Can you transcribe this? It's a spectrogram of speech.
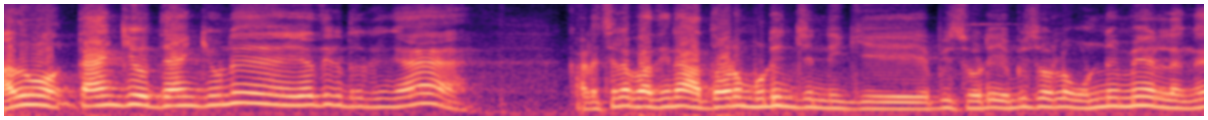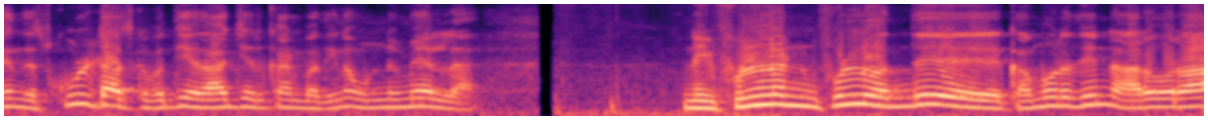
அதுவும் தேங்க்யூ தேங்க்யூன்னு ஏற்றுக்கிட்டு இருக்குங்க. கடைசியில் பார்த்தீங்கன்னா அதோட முடிஞ்சு இன்றைக்கி எபிசோடு எபிசோடில் ஒன்றுமே இல்லைங்க. இந்த ஸ்கூல் டாஸ்க்கை பற்றி ஏதாச்சும் இருக்கான்னு பார்த்தீங்கன்னா ஒன்றுமே இல்லை. இன்றைக்கி ஃபுல் அண்ட் ஃபுல் வந்து கமருதீன் அரோரா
